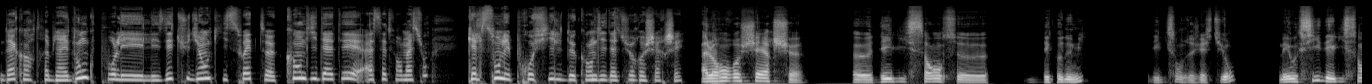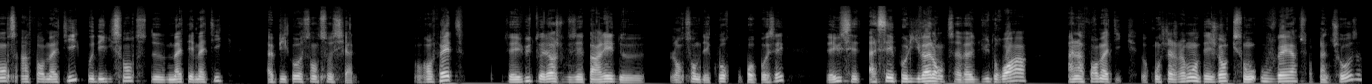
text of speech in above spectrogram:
D'accord, très bien. Et donc, pour les, les étudiants qui souhaitent euh, candidater à cette formation, quels sont les profils de candidature recherchés? Alors, on recherche euh, des licences euh, d'économie, des licences de gestion, mais aussi des licences informatiques ou des licences de mathématiques appliquées au sens social. Donc, en fait, vous avez vu tout à l'heure, je vous ai parlé de l'ensemble des cours qu'on proposait. Vous avez vu, c'est assez polyvalent. Ça va du droit à l'informatique. Donc, on cherche vraiment des gens qui sont ouverts sur plein de choses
